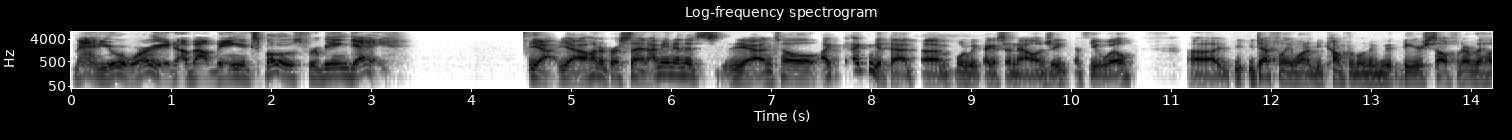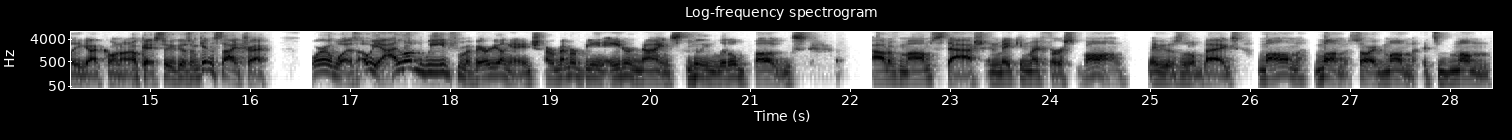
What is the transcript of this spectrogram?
man, you were worried about being exposed for being gay. Yeah, yeah, hundred percent. I mean, and it's yeah. Until I, I can get that. Um, what do we? I guess analogy, if you will. Uh, you definitely want to be comfortable and be- yourself, whatever the hell you got going on. Okay, so because I'm getting sidetracked. Where I was, oh yeah, I loved weed from a very young age. I remember being eight or nine, stealing little bugs out of mom's stash and making my first bong. Maybe it was little bags. Mom, mum, sorry, mum. It's mum,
